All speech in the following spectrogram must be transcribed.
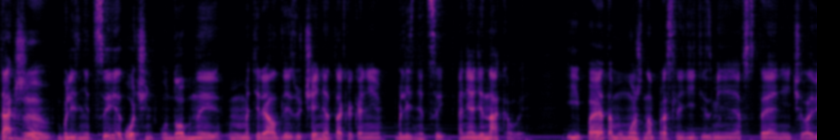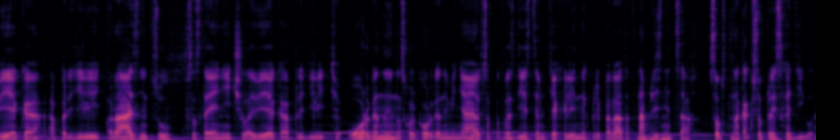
Также близнецы очень удобный материал для изучения, так как они близнецы, они одинаковые. И поэтому можно проследить изменения в состоянии человека, определить разницу в состоянии человека, определить органы, насколько органы меняются под воздействием тех или иных препаратов на близнецах. Собственно, как все происходило?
